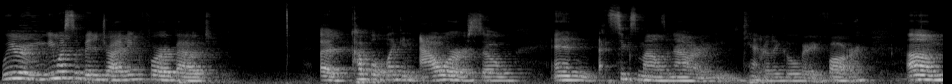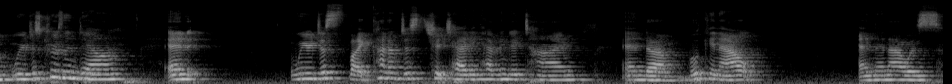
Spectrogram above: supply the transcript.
We were we must have been driving for about a couple, like an hour or so, and at six miles an hour, I mean, you can't really go very far. Um, we were just cruising down, and we were just like kind of just chit chatting, having a good time, and um, looking out. And then I was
